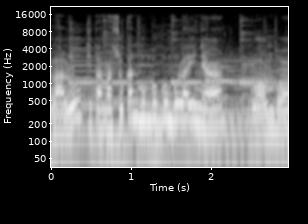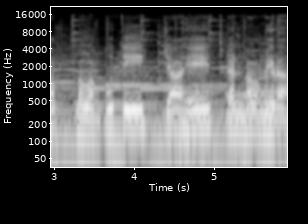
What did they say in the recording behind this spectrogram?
Lalu kita masukkan bumbu-bumbu lainnya, lombok, bawang putih, jahe, dan bawang merah.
